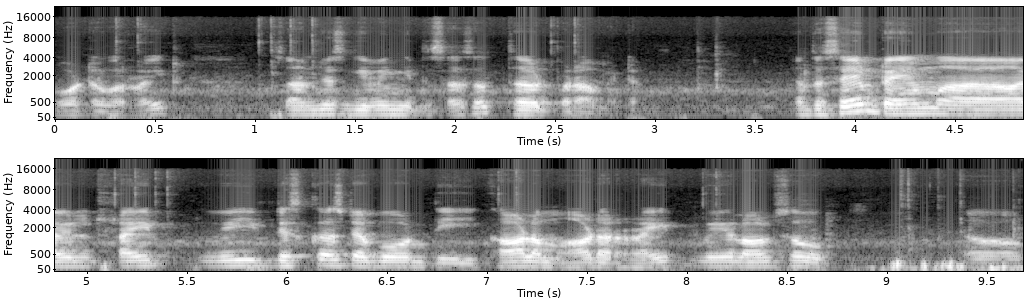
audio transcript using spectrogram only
whatever, right? So I'm just giving it this as a third parameter. At the same time, uh, I will try. We discussed about the column order, right? We will also uh,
